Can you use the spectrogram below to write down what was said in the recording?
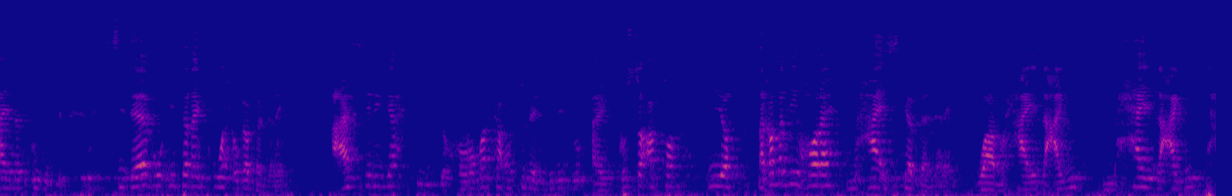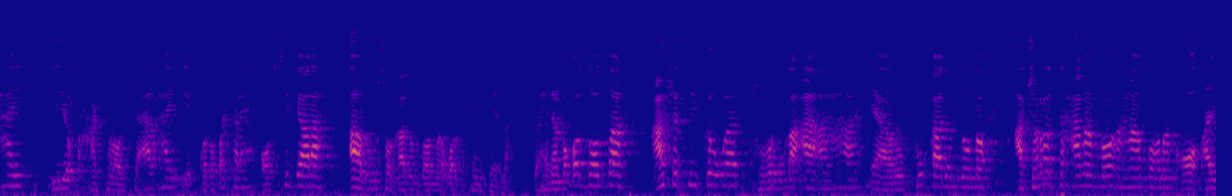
aynan u gudbin sidee buu internetku wax uga bedelay casriga iyo horumarka cusub ee dunidu ay ku socoto iyo dhaqamadii hore maxaa iska bedelay? Waa maxay lacagi maxay lacagi tahay? Iyo waxaan kaloo jecelahay iyo qodobo kale oo si gaara aan ugu soo qaadan doonaa warbixinteena. Waxayna noqon doontaa casharkii koowaad horudhaca ahaa ee aanu ku qaadan doono casharo taxana noo ahaan doonaan oo ay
